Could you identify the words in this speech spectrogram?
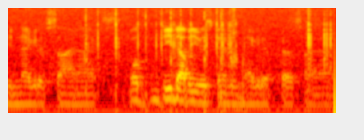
be negative sine x. Well, dw is going to be negative cosine x.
